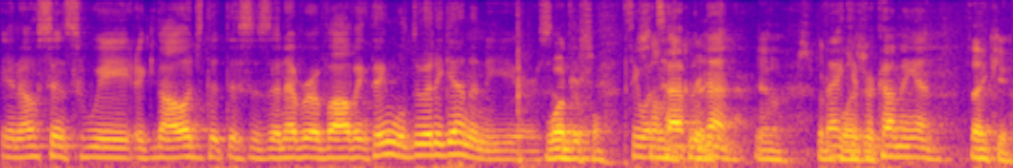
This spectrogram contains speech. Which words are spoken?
you know, since we acknowledge that this is an ever evolving thing. We'll do it again in a year or. Wonderful. See what's Sounds happened great. then. Yeah, it's been a Thank you for coming in. Thank you.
